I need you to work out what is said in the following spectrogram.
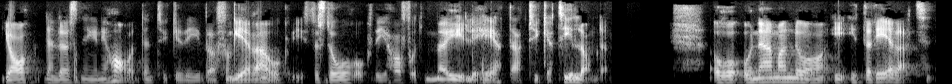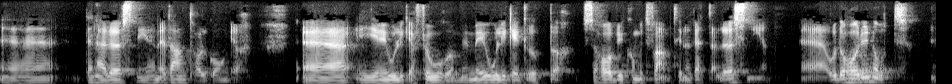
ja, den lösningen ni har, den tycker vi bör fungera och vi förstår och vi har fått möjlighet att tycka till om den. Och, och när man då har itererat eh, den här lösningen ett antal gånger eh, i olika forum med olika grupper så har vi kommit fram till den rätta lösningen. Eh, och då har du nått eh,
